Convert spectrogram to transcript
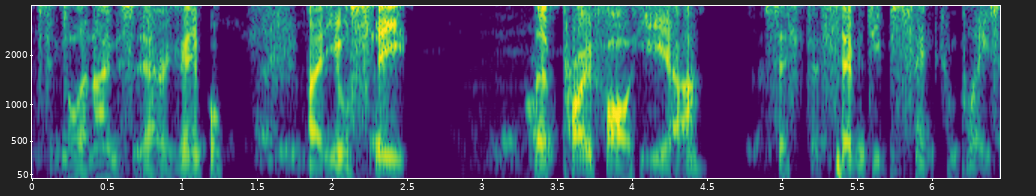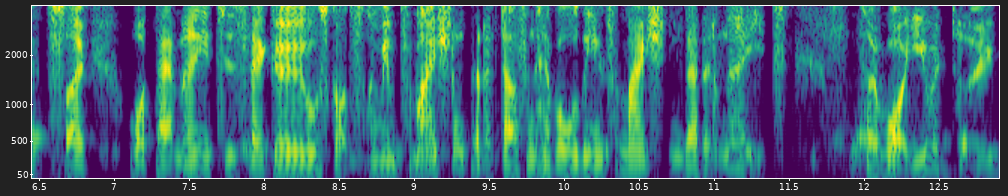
signal the name, this is our example, but you'll see the profile here says to 70% completed. So what that means is that Google's got some information, but it doesn't have all the information that it needs. So what you would do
